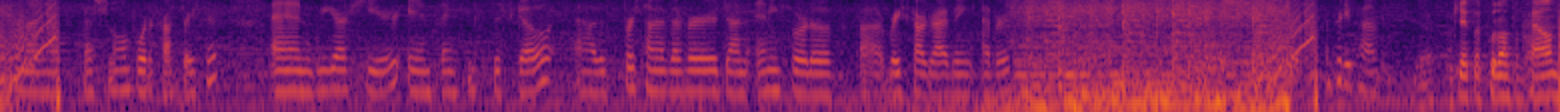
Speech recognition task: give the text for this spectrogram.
I'm a professional boardercross racer, and we are here in San Francisco. Uh, this is the first time I've ever done any sort of uh, race car driving ever. I'm pretty pumped. In case I put on some pounds.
